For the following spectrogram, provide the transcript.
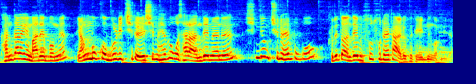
간단하게 말해보면 약 먹고 물리치료 열심히 해보고 잘 안 되면은 신경치료 해보고 그래도 안 되면 수술해라 이렇게 돼 있는 겁니다.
